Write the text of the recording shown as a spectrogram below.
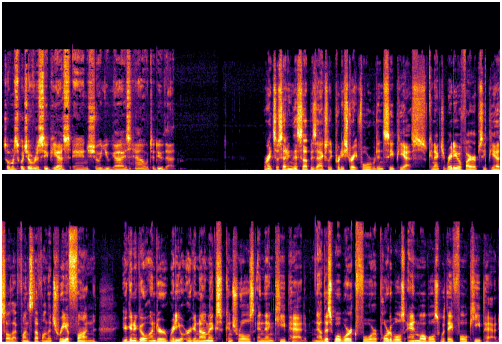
So I'm going to switch over to CPS and show you guys how to do that. Right, so setting this up is actually pretty straightforward in CPS. Connect your radio, fire up CPS, all that fun stuff. On the tree of fun, you're going to go under radio ergonomics, controls, and then keypad. Now this will work for portables and mobiles with a full keypad.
